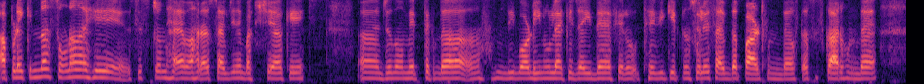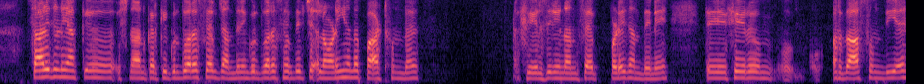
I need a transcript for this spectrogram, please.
ਆਪਣੇ ਕਿੰਨਾ ਸੋਹਣਾ ਇਹ ਸਿਸਟਮ ਹੈ ਮਹਾਰਾਜ ਮਹਾਰਾਜ ਸਾਹਿਬ ਜੀ ਨੇ ਬਖਸ਼ਿਆ ਕਿ ਜਦੋਂ ਮ੍ਰਿਤਕ ਦਾ ਦੀ ਬਾਡੀ ਨੂੰ ਲੈ ਕੇ ਜਾਈਦਾ ਫਿਰ ਉੱਥੇ ਵੀ ਕੀਰਤਨ ਸੁਲੇ ਸਾਹਿਬ ਦਾ ਪਾਠ ਹੁੰਦਾ ਉਸ ਦਾ ਸੰਸਕਾਰ ਹੁੰਦਾ ਸਾਰੇ ਜਣੇ ਆ ਕੇ ਇਸ਼ਨਾਨ ਕਰਕੇ ਗੁਰਦੁਆਰਾ ਸਾਹਿਬ ਜਾਂਦੇ ਨੇ, ਗੁਰਦੁਆਰਾ ਸਾਹਿਬ ਦੇ ਵਿੱਚ ਅਲਾਉਣੀਆਂ ਦਾ ਪਾਠ ਹੁੰਦਾ ਫਿਰ ਸ੍ਰੀ ਅਨੰਦ ਸਾਹਿਬ ਪੜ੍ਹੇ ਜਾਂਦੇ ਨੇ ਤੇ ਫਿਰ ਅਰਦਾਸ ਹੁੰਦੀ ਹੈ।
